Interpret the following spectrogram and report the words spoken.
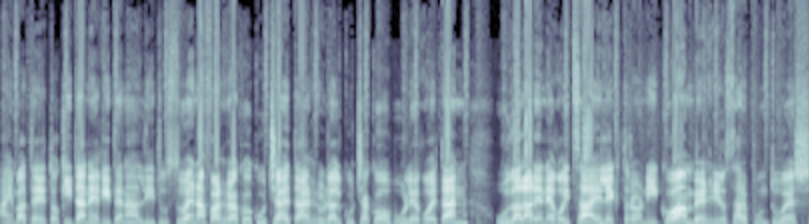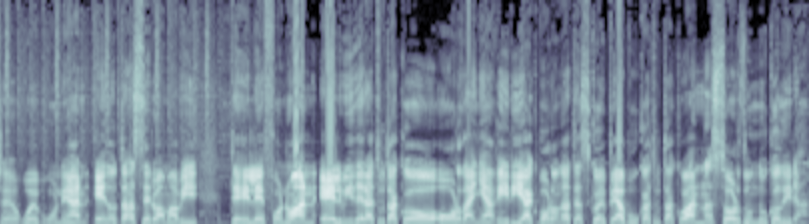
hainbat tokitan egiten alditu zuen Afarroako kutsa eta Rural kutsako bulegoetan. Udalaren egoitza elektronikoan berriozar.es webgunean edota 012 telefonoan. Elbideratutako ordainagiriak borondatezko EPA bukatutakoan zordunduko dira.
